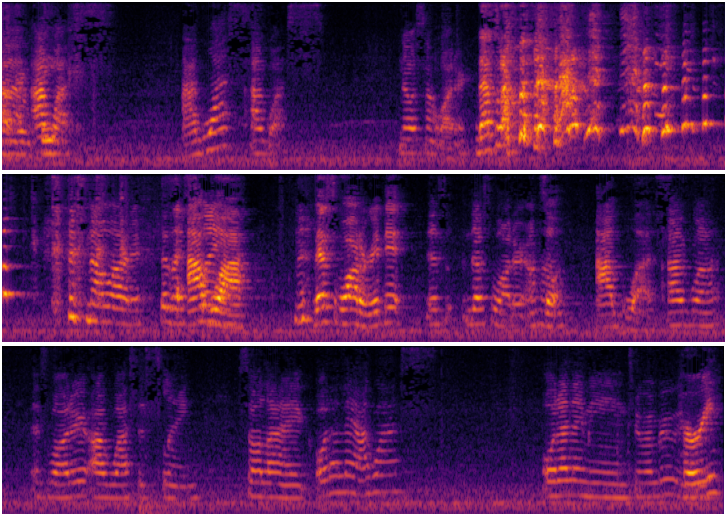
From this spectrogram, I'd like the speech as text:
Uh, aguas. Aguas. Aguas. No, it's not water. That's what I. it's not water. That's like agua. That's water, isn't it? That's that's water. Uh-huh. So aguas. Agua is water. Aguas is slang. So like, órale aguas. Órale means remember. Hurry.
